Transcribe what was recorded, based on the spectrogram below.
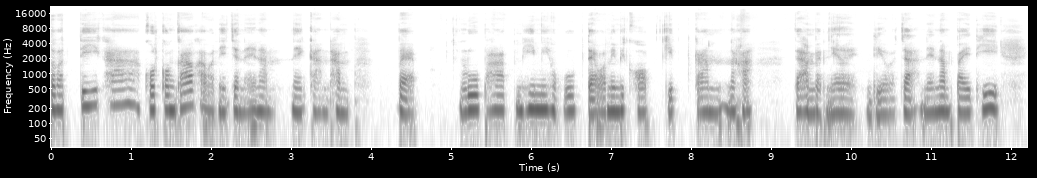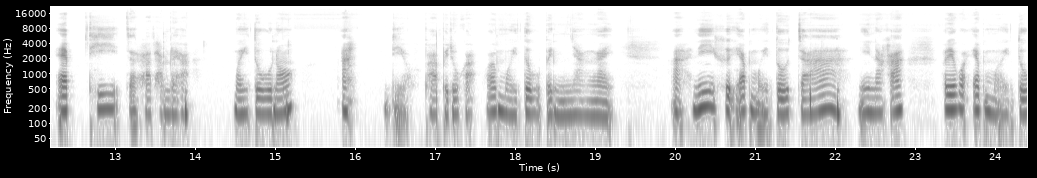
สวัสดีค่ะโค้ดกองเก้าค่ะ วันนี้จะแนะนำในการทำแบบรูปภาพที่มีหกรูป แต่ว่าไม่มีขอบกิดกันนะคะ จะทำแบบนี้เลย เดี๋ยวจะแนะนำไปที่แอปที่จะพาทำเลยค่ะเหมยตูเนาะอะเดี๋ยวพาไปดูค่ะ ว่าเหมยตูเป็นยังไงอะนี่คือแอปเหมยตูจ้านี่นะคะเขาเรียกว่าแอปเหมยตู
